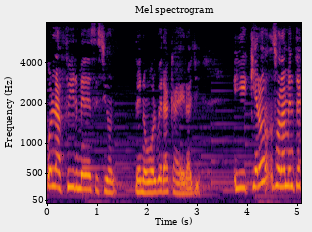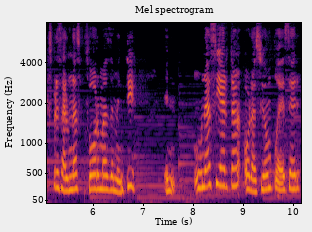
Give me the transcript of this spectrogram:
con la firme decisión de no volver a caer allí. Y quiero solamente expresar unas formas de mentir. En una cierta oración puede ser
